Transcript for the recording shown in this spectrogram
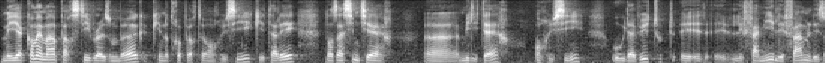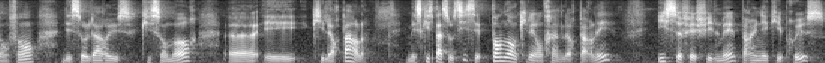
mais il y a quand même un par Steve Rosenberg, qui est notre reporter en Russie, qui est allé dans un cimetière euh, militaire en Russie, où il a vu toutes les familles, les femmes, les enfants des soldats russes qui sont morts euh, et qui leur parlent. Mais ce qui se passe aussi, c'est pendant qu'il est en train de leur parler, il se fait filmer par une équipe russe.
